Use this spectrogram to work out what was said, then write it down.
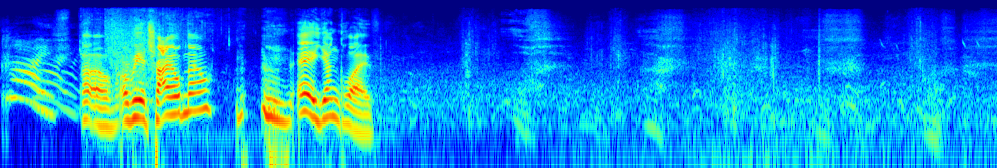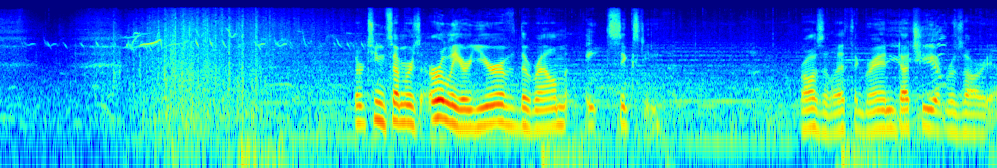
Clive! Uh-oh. Are we a child now? hey, young Clive. Thirteen summers earlier, year of the realm 860. Rosalith, the Grand Duchy of Rosaria.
